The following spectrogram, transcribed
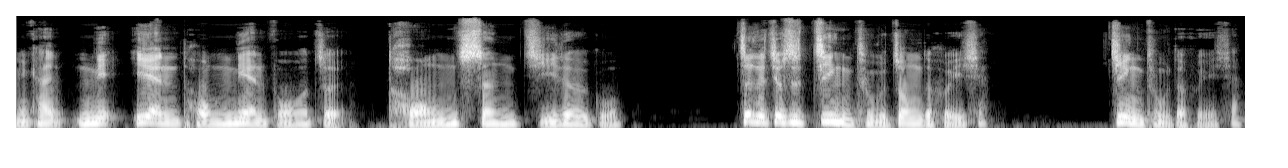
你看，念愿同念佛者同生极乐国，这个就是净土中的回向，净土的回向，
